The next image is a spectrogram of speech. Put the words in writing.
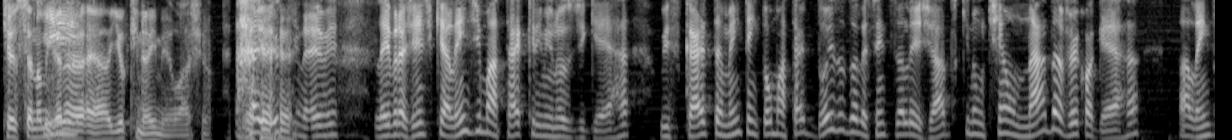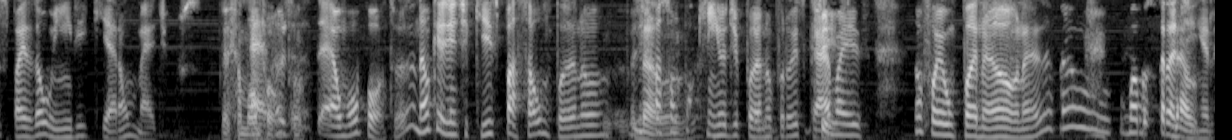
que, se eu não que... me engano, é a Yukiname, eu acho. a Yukiname lembra a gente que, além de matar criminosos de guerra, o Scar também tentou matar dois adolescentes aleijados que não tinham nada a ver com a guerra, além dos pais da Winry, que eram médicos. Esse é um bom é, ponto. É um bom ponto. Não que a gente quis passar um pano. A gente não. passou um pouquinho de pano pro Scar, Sim. mas não foi um panão, né? Foi uma lustradinha ali.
